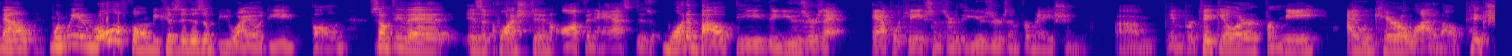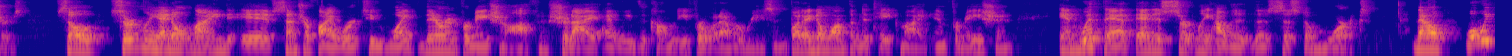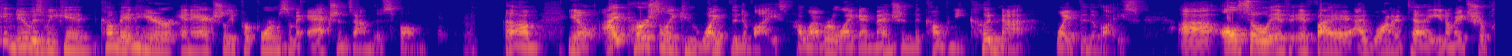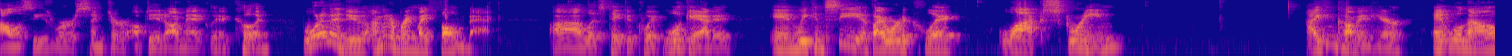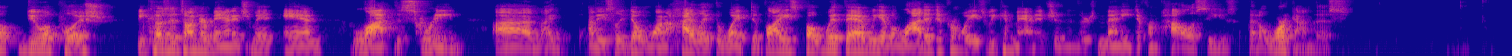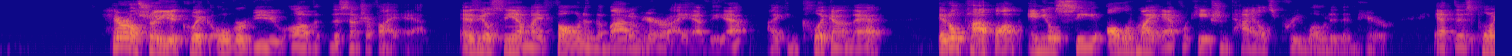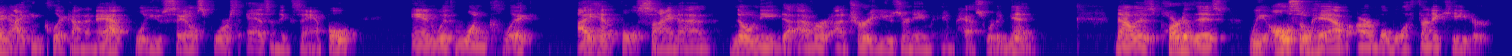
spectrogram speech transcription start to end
Now, when we enroll a phone, because it is a BYOD phone, something that is a question often asked is, what about the, the user's applications or the user's information. Um, in particular, for me, I would care a lot about pictures. So certainly I don't mind if Centrify were to wipe their information off should I, I leave the company for whatever reason, but I don't want them to take my information. And with that, that is certainly how the, the system works. Now, what we can do is we can come in here and actually perform some actions on this phone. Um, you know, I personally can wipe the device. However, like I mentioned, the company could not wipe the device. Uh, also, if, if I, I wanted to, you know, make sure policies were synced or updated automatically, I could. But what I'm going to do, I'm going to bring my phone back. Uh, let's take a quick look at it. And we can see if I were to click lock screen, I can come in here and it will now do a push because it's under management and lock the screen. Um, I obviously don't want to highlight the wipe device, but with that, we have a lot of different ways we can manage it, and there's many different policies that'll work on this. Here I'll show you a quick overview of the Centrify app. As you'll see on my phone in the bottom here, I have the app. I can click on that. It'll pop up and you'll see all of my application tiles preloaded in here. At this point, I can click on an app. We'll use Salesforce as an example and with one click, I have full sign-on, no need to ever enter a username and password again. Now, as part of this, we also have our mobile authenticator.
